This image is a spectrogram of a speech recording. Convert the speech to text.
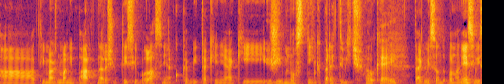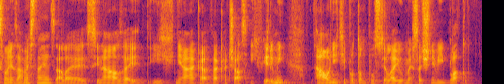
a ty máš normálny partnership. Ty si vlastne ako keby taký nejaký živnostník pre Twitch. Okay. Tak by som to povedal. Nie si vyslovene zamestnanec, ale si naozaj ich nejaká taká časť ich firmy a oni ti potom posielajú mesačne výplatu.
